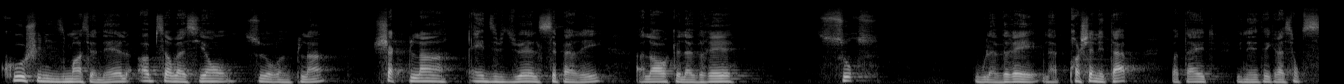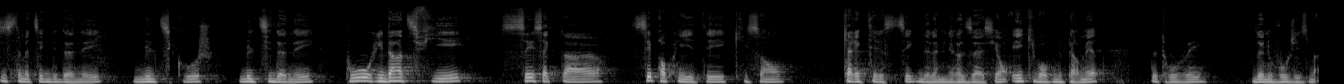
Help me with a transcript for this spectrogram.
couche unidimensionnelle, observation sur un plan, chaque plan individuel séparé, alors que la vraie source ou la vraie, la prochaine étape va être une intégration systématique des données, multicouches, multidonnées, pour identifier ces secteurs, ces propriétés qui sont caractéristiques de la minéralisation et qui vont nous permettre de trouver de nouveaux gisements.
